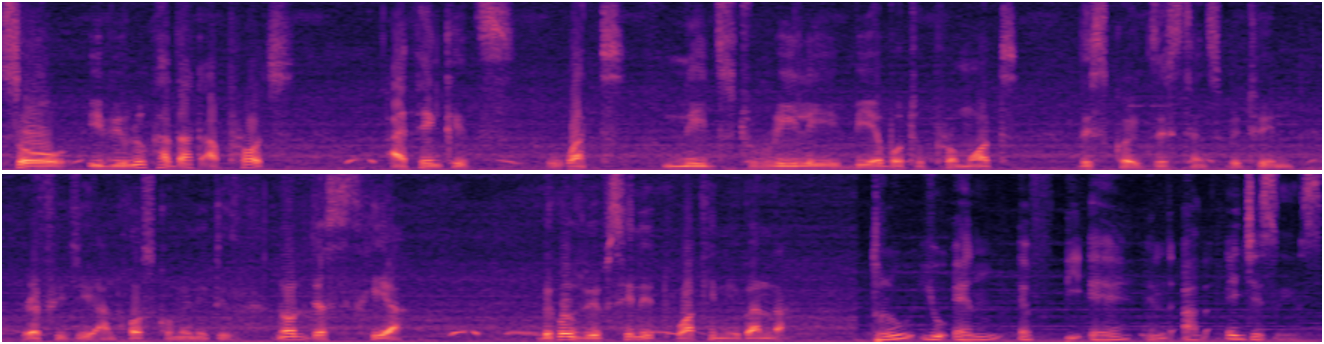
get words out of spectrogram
So if you look at that approach, I think it's what needs to really be able to promote this coexistence between refugee and host communities, not just here, because we've seen it work in Uganda. Through UN, FPA, and other agencies,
